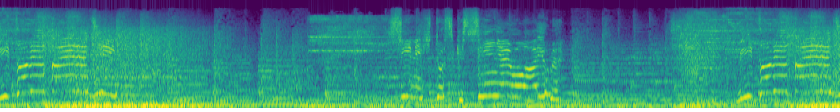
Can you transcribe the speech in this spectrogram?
リトルートエレジー。死に等しき深淵を歩めリトルートエレジ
